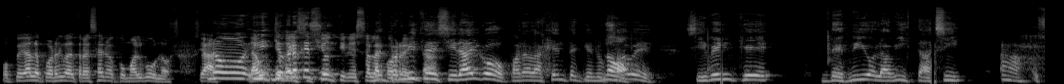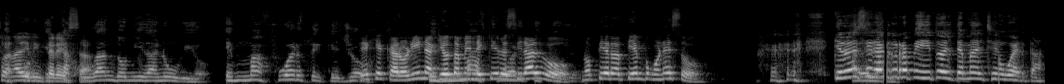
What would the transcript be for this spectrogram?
O pegarle por arriba del travesaño como algunos. O sea, no, la yo creo decisión que tiene que ser la ¿Me permite decir algo para la gente que no, sabe? Si ven que desvío la vista así, ah, eso a nadie le interesa. Está jugando mi Danubio. Es más fuerte que yo. Deje Carolina, que yo también le quiero decir algo. No pierda tiempo con eso. quiero decir algo rapidito del tema del Chino Huerta.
